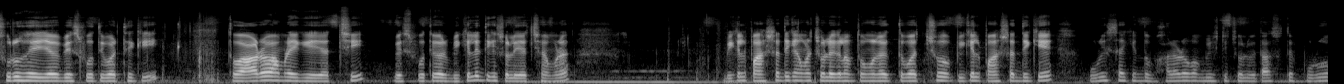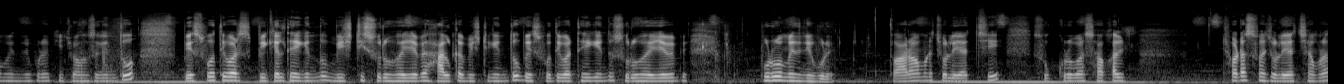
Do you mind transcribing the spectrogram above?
শুরু হয়ে যাবে বৃহস্পতিবার থেকেই। তো আরও আমরা এগিয়ে যাচ্ছি। বৃহস্পতিবার বিকেলের দিকে চলে যাচ্ছি আমরা। বিকেল পাঁচটার দিকে আমরা চলে গেলাম, তোমরা দেখতে পাচ্ছ। বিকেল পাঁচটার দিকে উড়িষ্যায় কিন্তু ভালো রকম বৃষ্টি চলবে, তার সাথে পূর্ব মেদিনীপুরের কিছু অংশ কিন্তু বৃহস্পতিবার বিকেল থেকে কিন্তু বৃষ্টি শুরু হয়ে যাবে, হালকা বৃষ্টি কিন্তু বৃহস্পতিবার থেকে কিন্তু শুরু হয়ে যাবে পূর্ব মেদিনীপুরে। তো আরও আমরা চলে যাচ্ছি, শুক্রবার সকাল ছটার সময় চলে যাচ্ছি আমরা।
